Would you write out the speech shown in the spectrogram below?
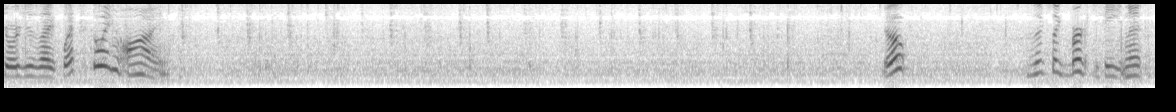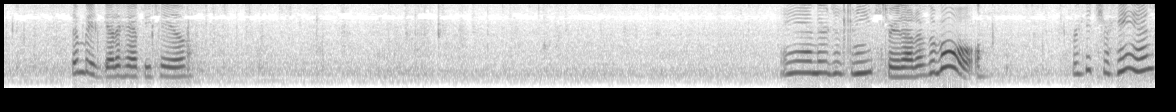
George is like, what's going on? Oh, looks like Burke is eating it. Somebody's got a happy tail. And they're just going to eat straight out of the bowl. Forget your hand.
